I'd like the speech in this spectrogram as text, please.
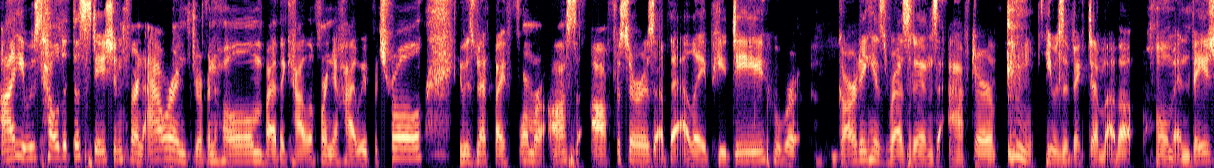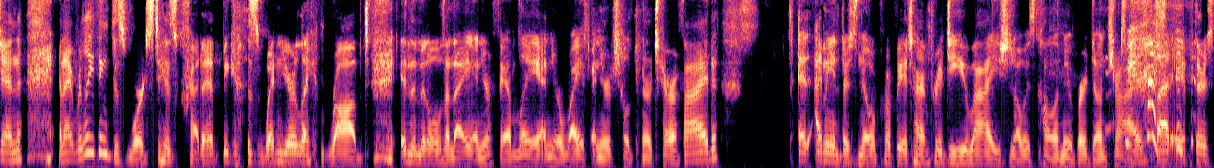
Uh, he was held at the station for an hour and driven home by the California Highway Patrol. He was met by former officers of the LAPD who were guarding his residence after he was a victim of a home invasion. And I really think this works to his credit because when you're like robbed in the middle of the night and your family and your wife and your children are terrified, I- mean, there's no appropriate time for a DUI. You should always call an Uber, don't drive. But if there's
